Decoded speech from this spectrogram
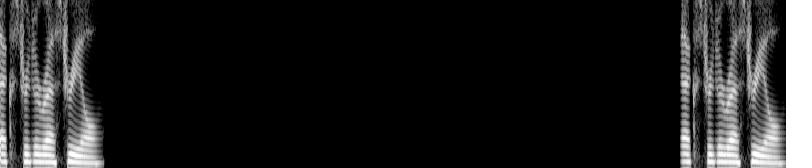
extraterrestrial. Extraterrestrial.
